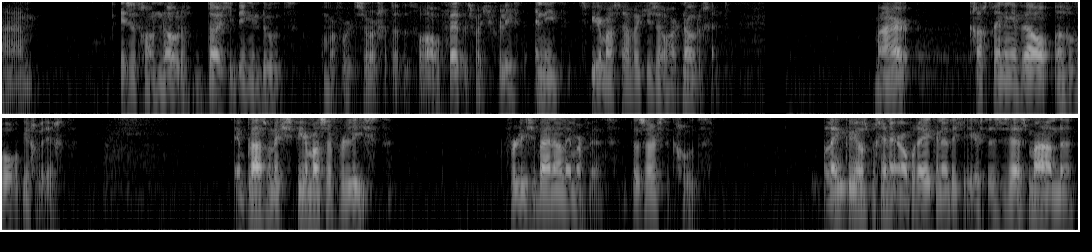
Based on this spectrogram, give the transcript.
um, is het gewoon nodig dat je dingen doet om ervoor te zorgen dat het vooral vet is wat je verliest en niet spiermassa wat je zo hard nodig hebt. Maar krachttraining heeft wel een gevolg op je gewicht. In plaats van dat je spiermassa verliest, verlies je bijna alleen maar vet. Dat is hartstikke goed. Alleen kun je als beginner erop rekenen dat je de eerste zes maanden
